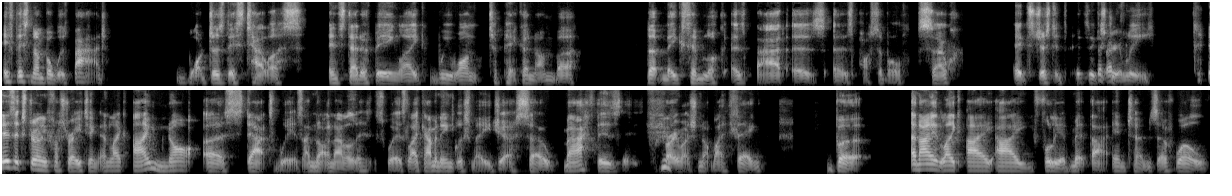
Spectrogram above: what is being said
if this number was bad, what does this tell us? Instead of being like, we want to pick a number that makes him look as bad as as possible. So it's just it's, it's extremely it is extremely frustrating and like i'm not a stats whiz i'm not an analytics whiz like i'm an english major so math is very much not my thing. But and i like i i fully admit that in terms of well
